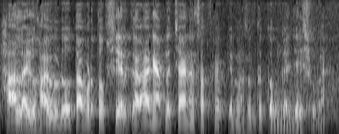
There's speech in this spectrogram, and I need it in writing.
हा लाईव्ह हा व्हिडिओ ताबडतोब शेअर करा आणि आपलं चॅनल सबस्क्राईब केलं नसेल तर करून घ्या जय शिवराय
